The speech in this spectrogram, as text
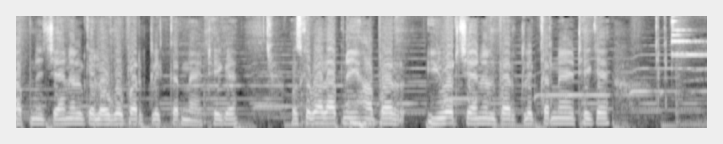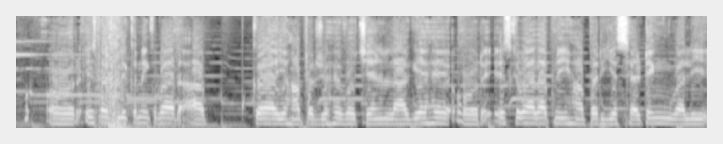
अपने चैनल के लोगों पर क्लिक करना है, ठीक है? उसके बाद आपने यहाँ पर यूर चैनल पर क्लिक करना है, ठीक है? और इस पर क्लिक करने के बाद आपका यहाँ पर जो है वो चैनल आ गया है, और इसके बाद आपने यहाँ पर ये सेटिंग वाली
